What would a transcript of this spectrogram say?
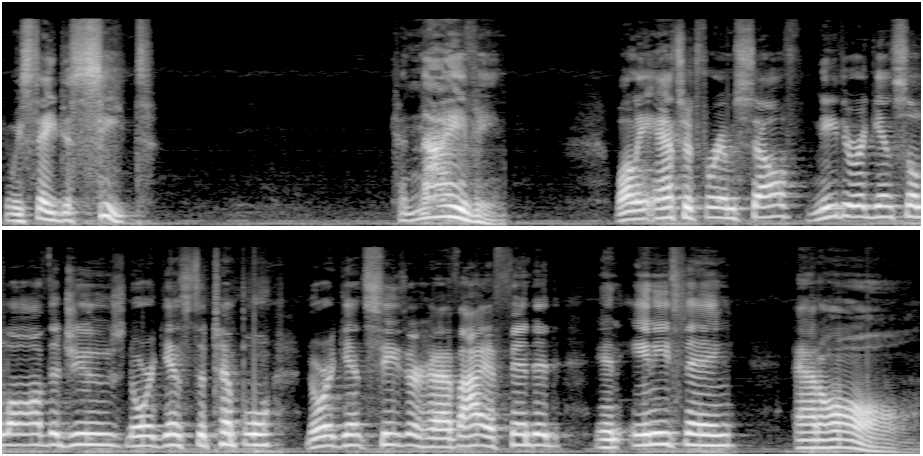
Can we say deceit? Conniving. While he answered for himself, Neither against the law of the Jews, nor against the temple, nor against Caesar have I offended in anything at all.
